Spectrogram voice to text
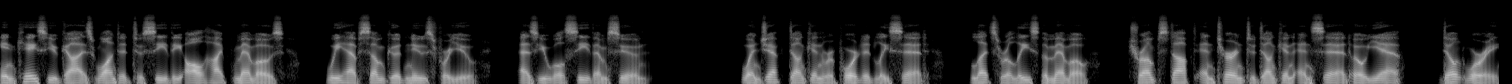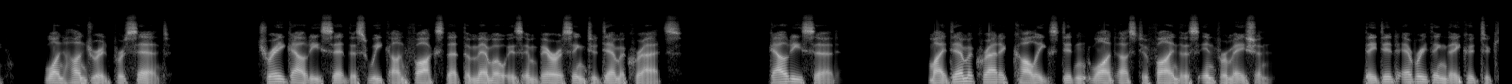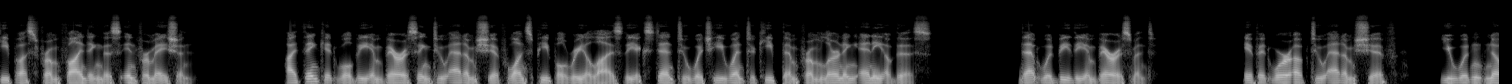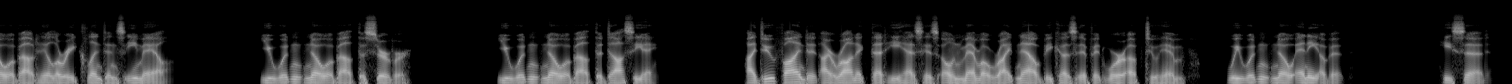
In case you guys wanted to see the all hyped memos, we have some good news for you, as you will see them soon. When Jeff Duncan reportedly said, let's release the memo, Trump stopped and turned to Duncan and said oh yeah, don't worry, 100%. Trey Gowdy said this week on Fox that the memo is embarrassing to Democrats. Gowdy said, My Democratic colleagues didn't want us to find this information. They did everything they could to keep us from finding this information. I think it will be embarrassing to Adam Schiff once people realize the extent to which he went to keep them from learning any of this. That would be the embarrassment. If it were up to Adam Schiff, you wouldn't know about Hillary Clinton's email. You wouldn't know about the server. You wouldn't know about the dossier. I do find it ironic that he has his own memo right now because if it were up to him, we wouldn't know any of it. He said.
